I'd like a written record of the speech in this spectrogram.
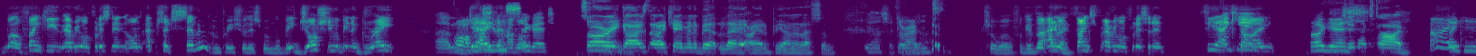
well, thank you everyone for listening on episode seven. I'm pretty sure this one will be. Josh, you have been a great um Oh, guest you've to have so on. good. Sorry, guys, that I came in a bit late. I had a piano lesson. Yeah, that's okay. alright. I'm sure we'll forgive that. Anyway, thanks for everyone for listening. See you Thank next you. time. See you next time. Bye. Thank you.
